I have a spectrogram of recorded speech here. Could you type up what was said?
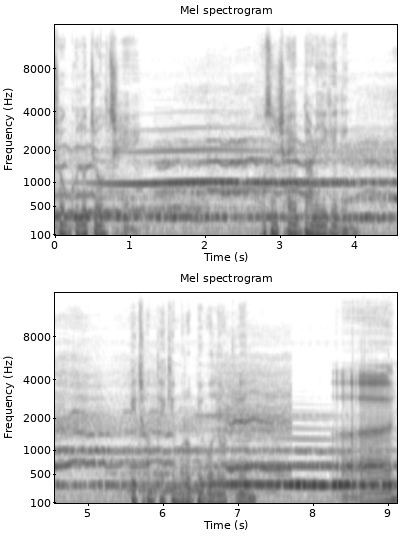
চোখগুলো জ্বলছে। হোসেন সাহেব দাঁড়িয়ে গেলেন। পিছন থেকে মুরব্বী বলে উঠলেন "আহ,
